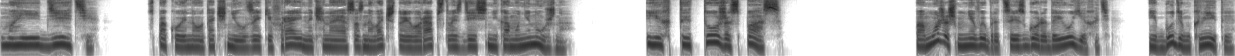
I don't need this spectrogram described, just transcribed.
«Мои дети», — спокойно уточнил Зеки Фрай, начиная осознавать, что его рабство здесь никому не нужно. «Их ты тоже спас». «Поможешь мне выбраться из города и уехать? И будем квиты»,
